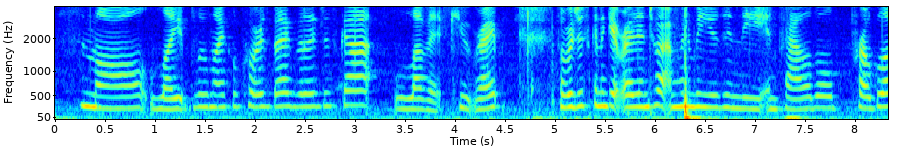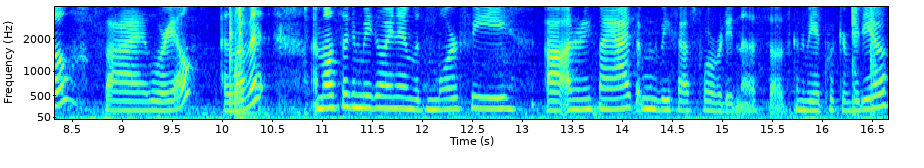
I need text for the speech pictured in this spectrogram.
small light blue Michael Kors bag that I just got. Love it. Cute, right? So we're just going to get right into it. I'm going to be using the Infallible Pro Glow by L'Oreal. I love it. I'm also going to be going in with Morphe uh, underneath my eyes. I'm going to be fast forwarding this, so it's going to be a quicker video.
